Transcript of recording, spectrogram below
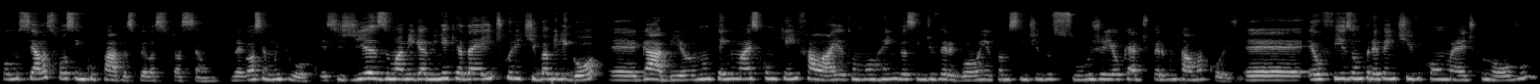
como se elas fossem culpadas pela situação. O negócio é muito louco. Esses dias, uma amiga minha que é daí de Curitiba me ligou: é, Gabi, eu não tenho mais com quem falar e eu tô morrendo assim de vergonha, eu tô me sentindo suja e eu quero te perguntar uma coisa. É, eu fiz um preventivo com um médico novo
